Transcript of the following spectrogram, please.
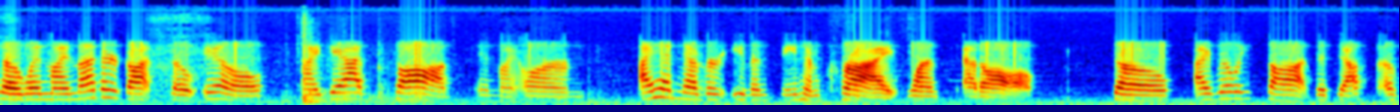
So when my mother got so ill, my dad sobbed in my arms. I had never even seen him cry once at all. So I really saw the depth of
